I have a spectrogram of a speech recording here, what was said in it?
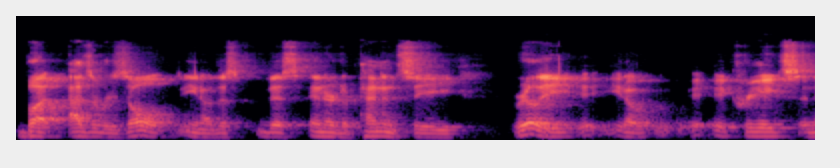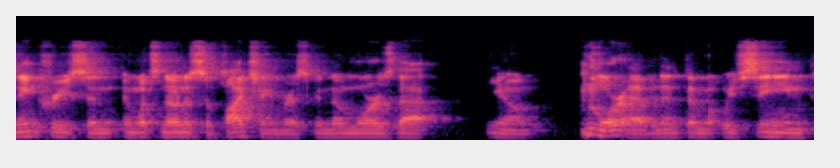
but as a result, you know this this interdependency really you know it, it creates an increase in, in what's known as supply chain risk, and no more is that you know more evident than what we've seen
